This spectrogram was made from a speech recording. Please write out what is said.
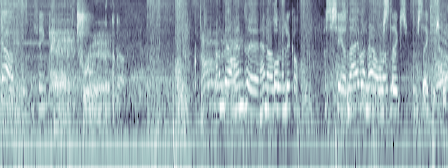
Der, perfekt. Ham der, han, øh, han er Prøv også... flikke ham. Og så ser jeg, Sniperen herovre. Du er stadig, du er stadig beskudt.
